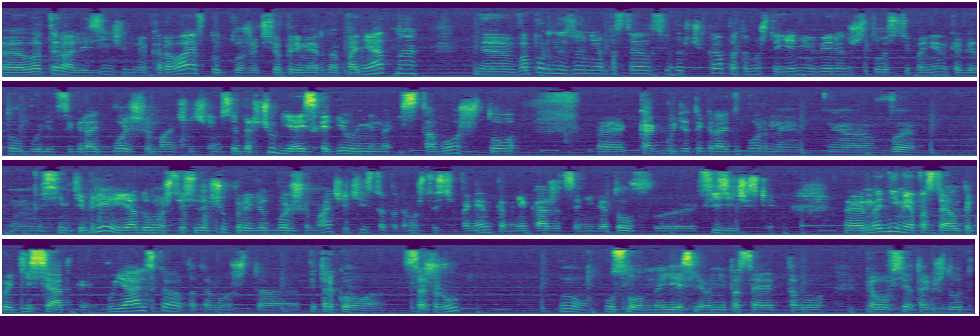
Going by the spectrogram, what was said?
Э, латерали Зинченко, Караваев. Тут тоже все примерно понятно. Э, в опорной зоне я поставил Сидорчука, потому что я не уверен, что Степаненко готов будет сыграть больше матчей, чем Сидорчук. Я исходил именно из того, что э, как будет играть сборная в сентябре. И я думаю, что Сидорчук проведет больше матчей, чисто потому что Степаненко, мне кажется, не готов э, физически. Э, над ним я поставил такой десяткой Буяльского, потому что Петракова сожрут, ну, условно, если он не поставит того, кого все так ждут.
